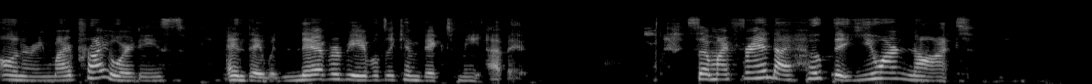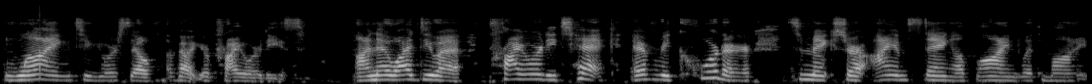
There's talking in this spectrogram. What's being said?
honoring my priorities and they would never be able to convict me of it. So, my friend, I hope that you are not lying to yourself about your priorities. I know I do a priority check every quarter to make sure I am staying aligned with mine.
